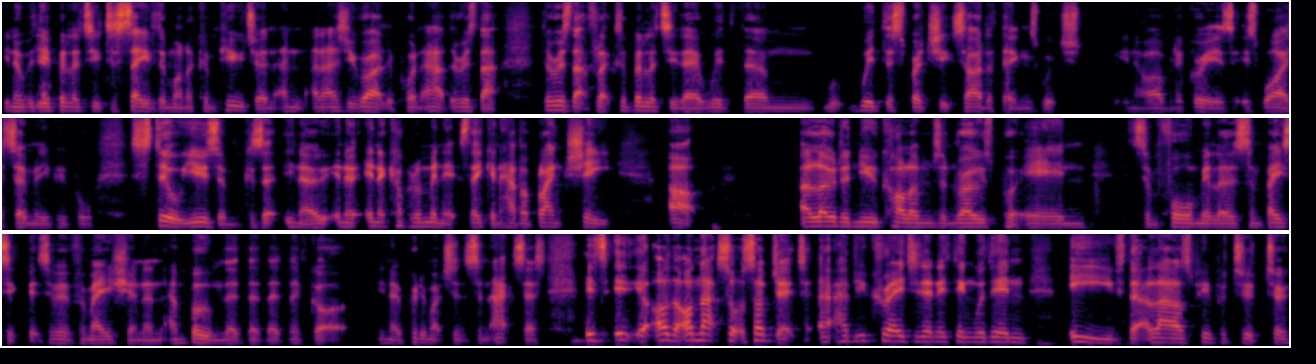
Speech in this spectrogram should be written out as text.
You know, with yeah. the ability to save them on a computer. And, and and as you rightly point out, there is that there is that flexibility there with um with the spreadsheet side of things, which you know I would agree is, is why so many people still use them because uh, you know in a, in a couple of minutes they can have a blank sheet up a load of new columns and rows put in, some formulas, some basic bits of information, and, and boom, that they, they, they've got you know pretty much instant access. Is it, on, on that sort of subject? Uh, have you created anything within Eve that allows people to to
